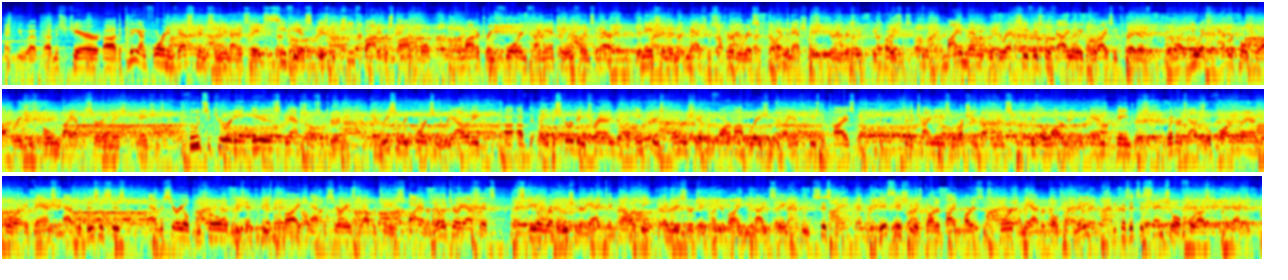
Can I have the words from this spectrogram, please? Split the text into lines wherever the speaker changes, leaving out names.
Thank you, uh, uh, Mr. Chair. Uh, the Committee on Foreign Investments in the United States, CFIUS, is the chief body responsible for monitoring foreign financial influence in our nation and national security risk and the national security risk it, poses. My amendment would direct CFIUS to evaluate the rising threat of U.S. Uh, agricultural operations owned by adversarial nations. Food security is national security, and recent reports and the reality uh, of a disturbing trend of increased ownership of farm operations by entities with ties to, to the Chinese and Russian governments is alarming and dangerous. Whether it's actual farmland or advanced agribusinesses, adversarial control over these entities provide adversaries the opportunity to spy on our military assets, steal revolutionary ag technology and research, and undermine the United States food system. This issue has garnered bipartisan support on the Agriculture Committee because it's essential for us to protect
